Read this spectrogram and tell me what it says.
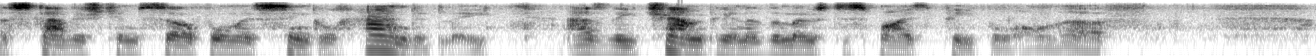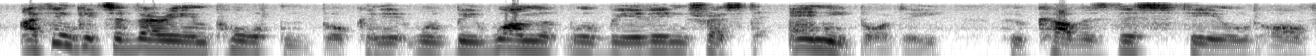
established himself almost single-handedly as the champion of the most despised people on earth. I think it's a very important book and it will be one that will be of interest to anybody who covers this field of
